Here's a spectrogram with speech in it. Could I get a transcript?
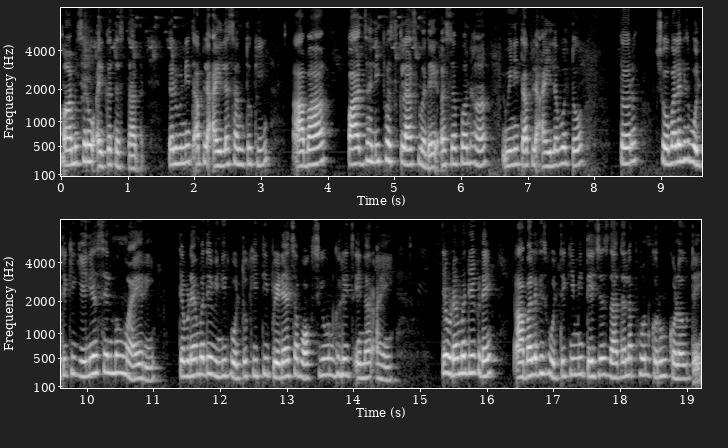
मामी सर्व ऐकत असतात. तर विनीत आपल्या आईला सांगतो की आबा पास झाली फर्स्ट क्लासमध्ये असं पण हा विनीत आपल्या आईला बोलतो. तर शोभा लगेच बोलते की गेली असेल मग माहेरी. तेवढ्यामध्ये विनीत बोलतो की ती पेढ्याचा बॉक्स घेऊन घरीच येणार आहे. तेवढ्यामध्ये इकडे आबा लगेच बोलते की मी तेजस दादाला फोन करून कळवते.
